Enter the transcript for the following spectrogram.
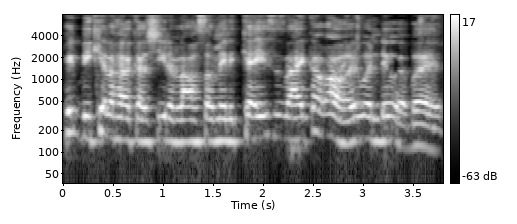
People be killing her because she done lost so many cases. Like, come on, it wouldn't do it, but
